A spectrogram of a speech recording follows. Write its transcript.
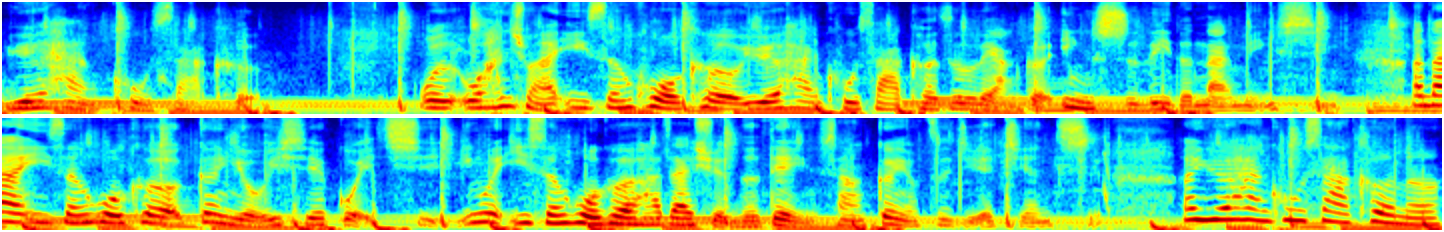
约翰库萨克。我我很喜欢伊森霍克、约翰库萨克这两个硬实力的男明星。那当然，伊森霍克更有一些鬼气，因为伊森霍克他在选择电影上更有自己的坚持。那约翰库萨克呢，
